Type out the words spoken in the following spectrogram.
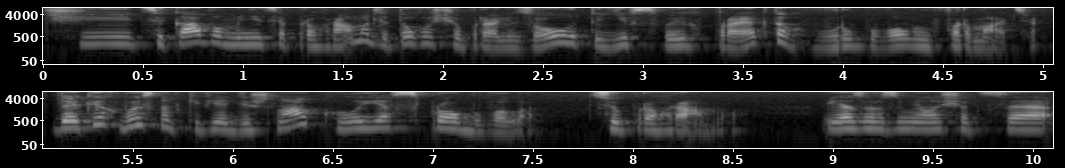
чи цікава мені ця програма для того, щоб реалізовувати її в своїх проєктах в груповому форматі. До яких висновків я дійшла, коли я спробувала цю програму? Я зрозуміла, що це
